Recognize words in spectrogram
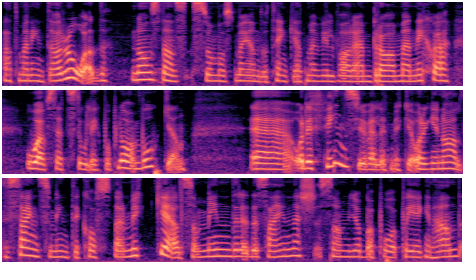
att man inte har råd. Någonstans så måste man ju ändå tänka att man vill vara en bra människa oavsett storlek på plånboken. Eh, och det finns ju väldigt mycket originaldesign som inte kostar mycket, alltså mindre designers som jobbar på på egen hand,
